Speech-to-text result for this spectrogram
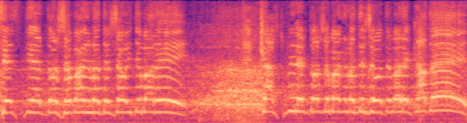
শেষ নেয়ার দশা বাংলাদেশে হইতে পারে। কাশ্মীরের দশা বাংলাদেশে হতে পারে, কাঁদেন।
